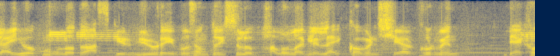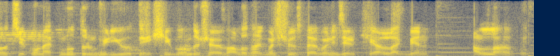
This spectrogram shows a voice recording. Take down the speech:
যাই হোক, মূলত আজকের ভিডিওটা এই পর্যন্তই ছিল। ভালো লাগলে লাইক কমেন্ট শেয়ার করবেন। দেখা হচ্ছে কোনো এক নতুন ভিডিওতে। সেই বন্ধু সবাই ভালো থাকবেন, সুস্থ থাকবেন, নিজের খেয়াল রাখবেন। আল্লাহ হাফেজ।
